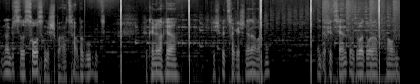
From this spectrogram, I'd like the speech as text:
Hätten ein bisschen Ressourcen gespart, aber gut. Wir können ja nachher die Spitzhacke schneller machen. Und effizient und so weiter hauen.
